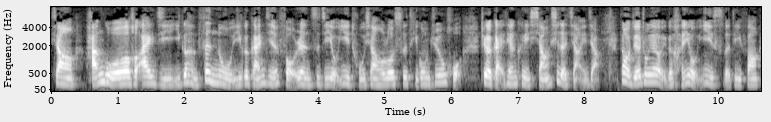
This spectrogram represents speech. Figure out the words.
像韩国和埃及，一个很愤怒，一个赶紧否认自己有意图向俄罗斯提供军火。这个改天可以详细的讲一讲。但我觉得中间有一个很有意思的地方，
